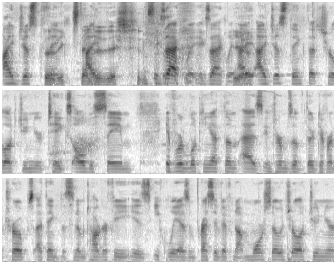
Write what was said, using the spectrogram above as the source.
I just The think extended I- editions. exactly exactly Yeah. I, I just think that sherlock jr takes all the same if we're looking at them as in terms of their different tropes i think the cinematography is equally as impressive if not more so in sherlock jr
